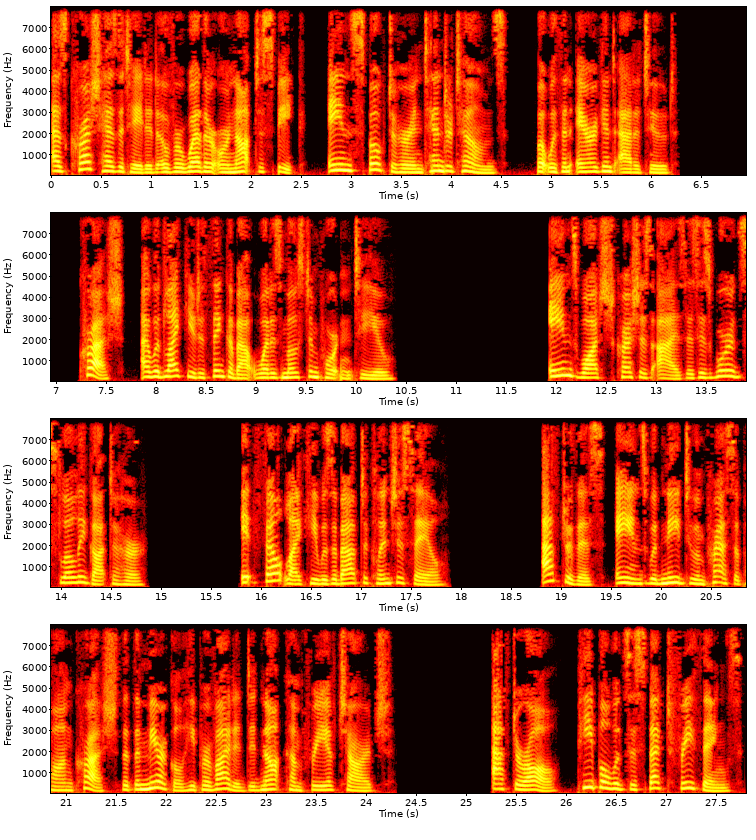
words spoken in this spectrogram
As Crusch hesitated over whether or not to speak, Ainz spoke to her in tender tones, but with an arrogant attitude. Crusch, I would like you to think about what is most important to you. Ainz watched Crusch's eyes as his words slowly got to her. It felt like he was about to clinch a sale. After this, Ainz would need to impress upon Crusch that the miracle he provided did not come free of charge. After all, people would suspect free things,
